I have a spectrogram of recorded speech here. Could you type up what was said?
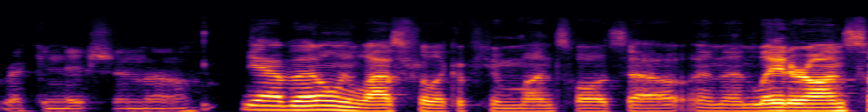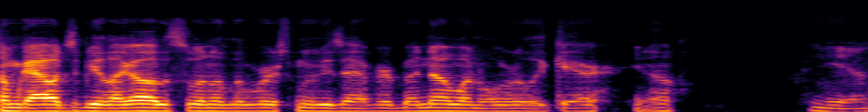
recognition though. yeah, but that only lasts for like a few months while it's out, and then later on, some guy would just be like, "Oh, this is one of the worst movies ever," but no one will really care, you know. Yeah.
